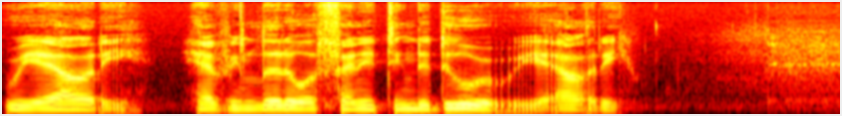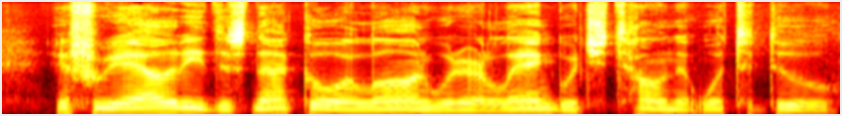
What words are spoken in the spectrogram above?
reality, having little, if anything, to do with reality? If reality does not go along with our language telling it what to do,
